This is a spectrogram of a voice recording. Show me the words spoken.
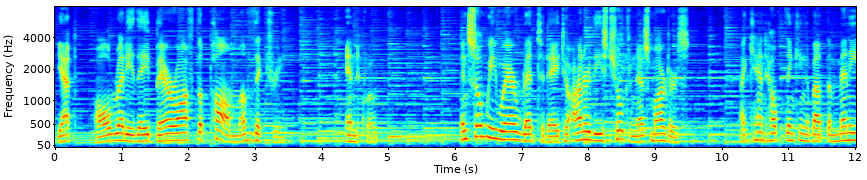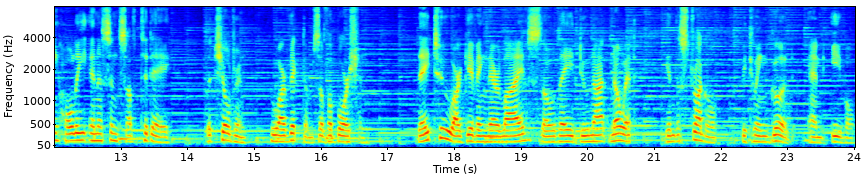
yet already they bear off the palm of victory. And so we wear red today to honor these children as martyrs. I can't help thinking about the many holy innocents of today, the children who are victims of abortion. They too are giving their lives, though they do not know it, in the struggle between good and evil.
